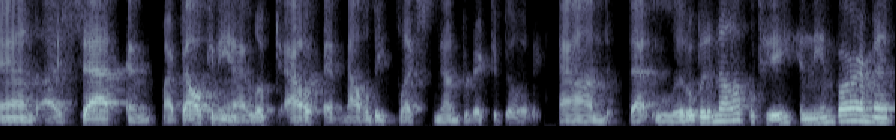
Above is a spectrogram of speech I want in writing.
and I sat in my balcony and I looked out at novelty, complexity, and unpredictability. And that little bit of novelty in the environment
